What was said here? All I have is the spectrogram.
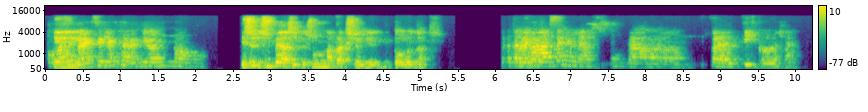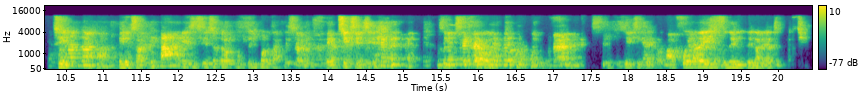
¿Cómo hace Eh, para decirle a esta región no? Eso es un pedacito, es una fracción de, de todos los datos. Pero también lo haces en la, en la, para el pico, ¿verdad? Sí, ajá, exacto. Ah, ese sí es otro punto importante. Sí, sí, sí. Sí, sí, sí, sí, sí, se toma fuera de, del del área de aceptación.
